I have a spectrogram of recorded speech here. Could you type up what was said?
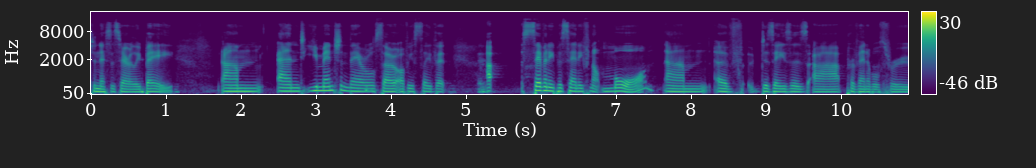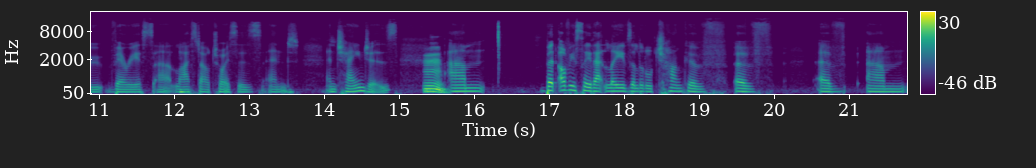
to necessarily be. Um, and you mentioned there also, obviously, that. Uh, 70%, if not more, um, of diseases are preventable through various uh, lifestyle choices and and changes. Mm. Um, but obviously, that leaves a little chunk of of of um,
